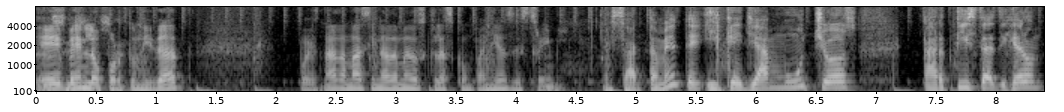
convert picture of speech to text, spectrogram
sí, eh, sí, ven la oportunidad, pues nada más y nada menos que las compañías de streaming. Exactamente. Y que ya muchos artistas dijeron,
